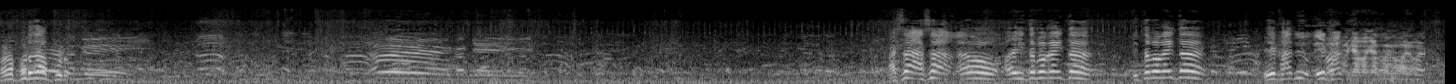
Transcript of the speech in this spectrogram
थोडं पुढे जा पुढं. असं असं. अहो, इथं बघा इथं. इथं बघा इथं. एक हात एक हात.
